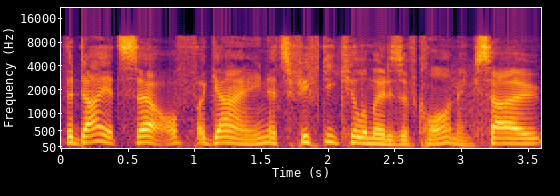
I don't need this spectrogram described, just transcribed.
the day itself, again, it's 50 kilometres of climbing. So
